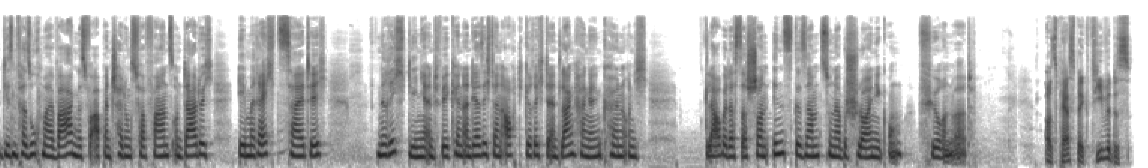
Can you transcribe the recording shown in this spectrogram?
diesen Versuch mal wagen des Vorabentscheidungsverfahrens und dadurch eben rechtzeitig eine Richtlinie entwickeln, an der sich dann auch die Gerichte entlanghangeln können. Und ich glaube, dass das schon insgesamt zu einer Beschleunigung führen wird. Aus Perspektive des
